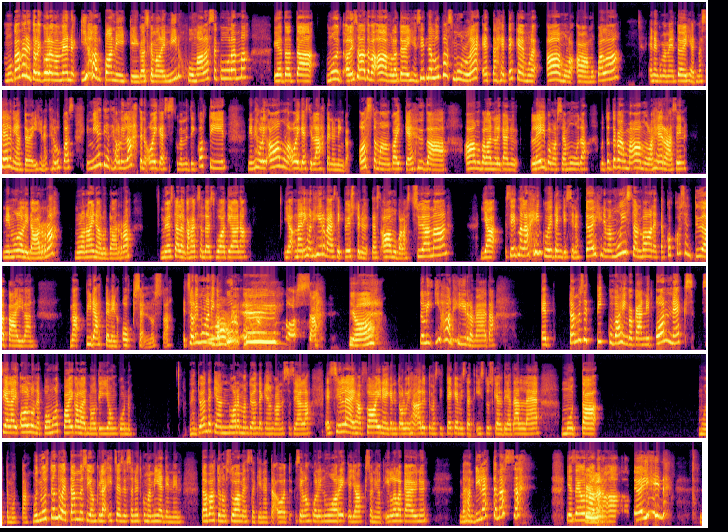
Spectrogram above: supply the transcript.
Mun kaverit oli kuulemma mennyt ihan paniikkiin, koska mä olin niin humalassa kuulemma. Ja tota, mun oli saatava aamulla töihin. Sitten ne lupas mulle, että he tekee mulle aamulla aamupalaa ennen kuin mä menen töihin, että mä selviän töihin. Että he lupas, ja mietin, että he oli lähtenyt oikeasti, kun me mentiin kotiin, niin he oli aamulla oikeasti lähtenyt niin ostamaan kaikkea hyvää. Aamupalaa ne oli käynyt leipomassa ja muuta. Mutta totta kai kun mä aamulla heräsin, niin mulla oli darra. Mulla on aina ollut darra. Myös tällöin 18-vuotiaana. Ja mä en ihan hirveästi pystynyt tästä aamupalasta syömään. Ja sit mä lähdin kuitenkin sinne töihin ja mä muistan vaan, että koko sen työpäivän mä pidättelin oksennusta. Et se oli mulla niinku ei. Joo. Se oli ihan hirveätä. Et tämmöiset pikkuvahinkokännit, onneksi siellä ei ollut ne pomot paikalla, että me oltiin jonkun yhden työntekijän, nuoremman työntekijän kanssa siellä. että silleen ihan fine, eikä nyt ollut ihan älyttömästi tekemistä, että istuskeltiin ja tälleen. Mutta, mutta, mutta. Mutta musta tuntuu, että tämmöisiä on kyllä itse asiassa nyt kun mä mietin, niin tapahtunut Suomessakin, että oot silloin kun oli nuori ja jakso, niin oot illalla käynyt vähän bilettämässä ja seuraavana Kyllä. aamuna töihin.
